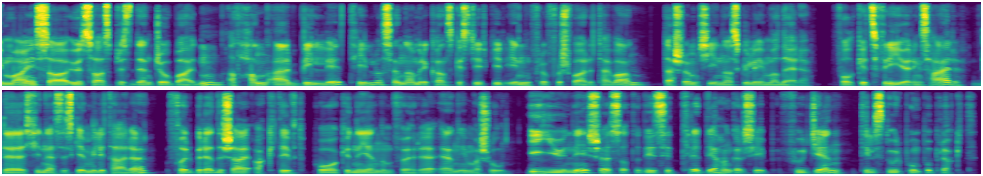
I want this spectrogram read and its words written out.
I mai sa USAs president Joe Biden at han er villig til å sende amerikanske styrker inn for å forsvare Taiwan dersom Kina skulle invadere. Folkets frigjøringshær, det kinesiske militæret, forbereder seg aktivt på å kunne gjennomføre en invasjon. I juni sjøsatte de sitt tredje hangarskip, Fujian, til stor pomp og prakt,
